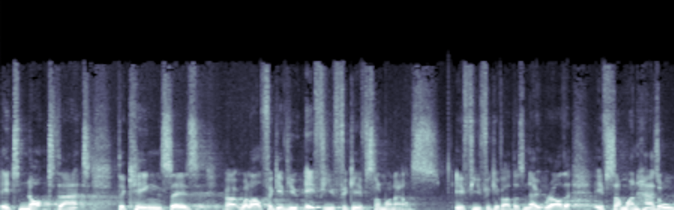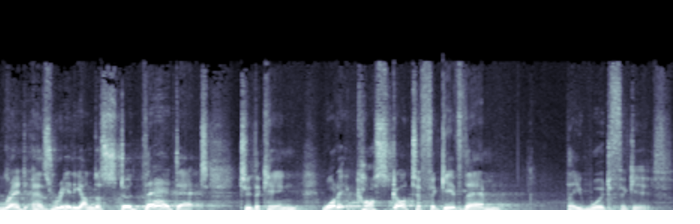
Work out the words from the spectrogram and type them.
It's not that the king says, uh, Well, I'll forgive you if you forgive someone else, if you forgive others. No, rather, if someone has already has really understood their debt to the king, what it cost God to forgive them, they would forgive.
